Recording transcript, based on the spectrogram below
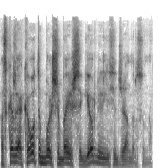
А скажи, а кого ты больше боишься, Герли или Сиджи Андерсона?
